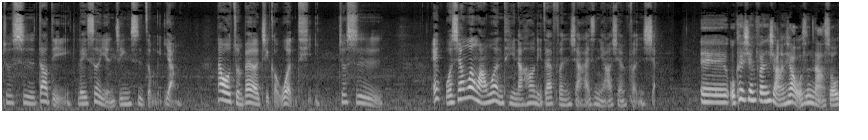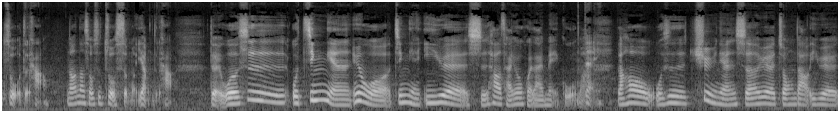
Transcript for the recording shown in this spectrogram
就是到底镭射眼睛是怎么样？那我准备了几个问题，就是。哎，我先问完问题，然后你再分享，还是你要先分享？哎，我可以先分享一下我是哪时候做的。好，然后那时候是做什么样的？好，对，我是我今年，因为我今年一月十号才又回来美国嘛。对。然后我是去年十二月中到一月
